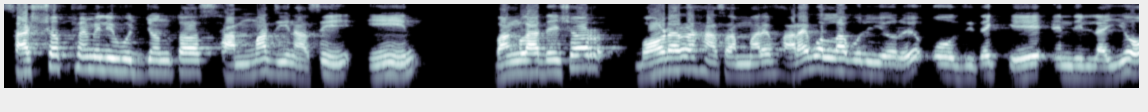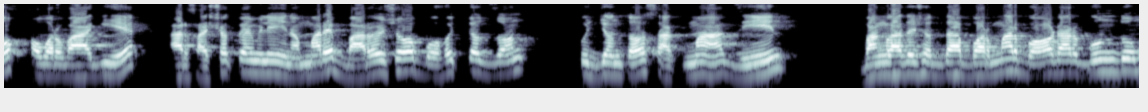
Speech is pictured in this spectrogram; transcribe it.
শাশ্বত ফ্যামিলি পর্যন্ত সাম্মা জিন আছে, ইন বাংলাদেশের বর্ডার হাসাম্মারে ফারাই বল্লা বলিয়রে ও জিতে কে এন্দিল্লাইও খবর বাগিয়ে, আর শাশ্বত ফ্যামিলি নম্বরে বারোশো বহত্তর জন পর্যন্ত চাকমা জিন বাংলাদেশের দা বর্মার বর্ডার গুন্দুম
